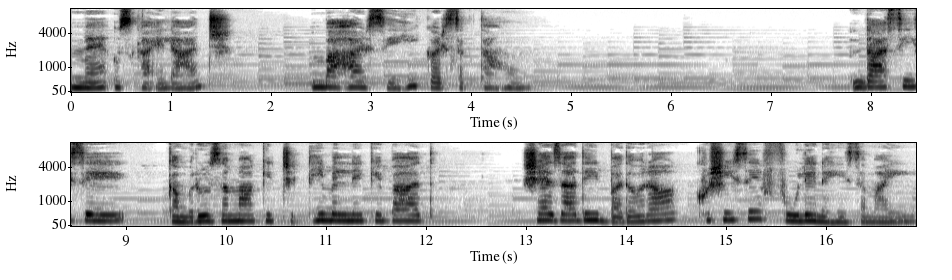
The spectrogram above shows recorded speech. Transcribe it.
मैं उसका इलाज बाहर से ही कर सकता हूँ। दासी से कमरू जमा की चिट्ठी मिलने के बाद शहजादी बदौरा खुशी से फूले नहीं समाई।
